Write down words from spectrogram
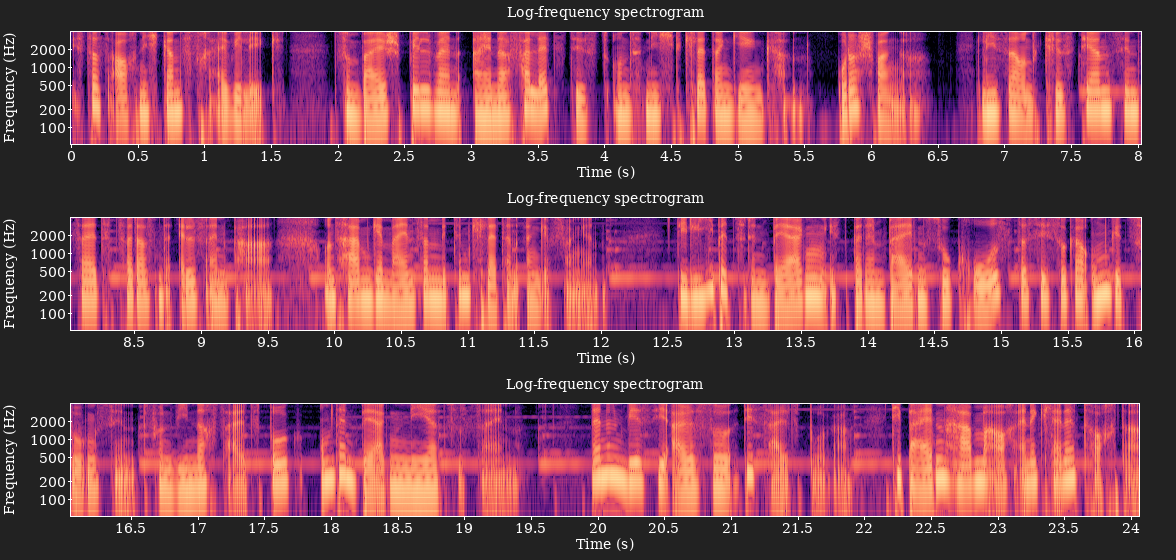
ist das auch nicht ganz freiwillig. Zum Beispiel, wenn einer verletzt ist und nicht klettern gehen kann oder schwanger. Lisa und Christian sind seit 2011 ein Paar und haben gemeinsam mit dem Klettern angefangen. Die Liebe zu den Bergen ist bei den beiden so groß, dass sie sogar umgezogen sind von Wien nach Salzburg, um den Bergen näher zu sein. Nennen wir sie also die Salzburger. Die beiden haben auch eine kleine Tochter.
